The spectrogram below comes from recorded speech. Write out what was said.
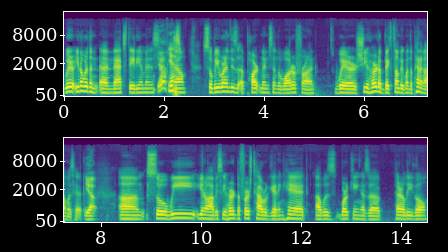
where you know where the uh, Nat Stadium is. Yeah. Yes. Now, so we were in these apartments in the waterfront where she heard a big thumping when the Pentagon was hit. yeah. Um, so we, you know, obviously heard the first tower getting hit. I was working as a paralegal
